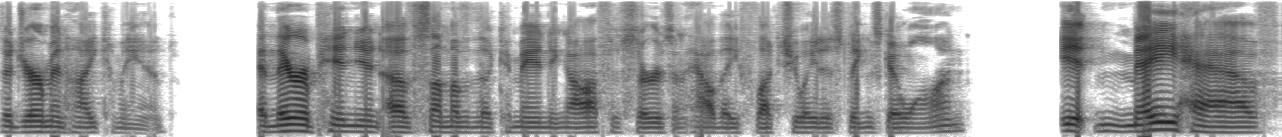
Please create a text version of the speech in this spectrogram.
the German high command and their opinion of some of the commanding officers and how they fluctuate as things go on. It may have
